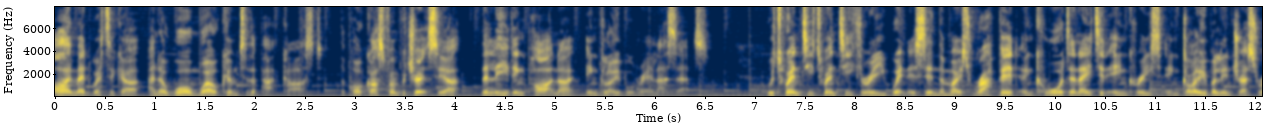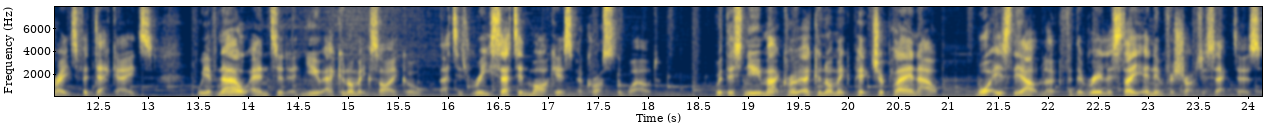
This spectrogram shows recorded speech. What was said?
I'm Ed Whittaker, and a warm welcome to the Patcast, the podcast from Patrizia, the leading partner in global real assets. With 2023 witnessing the most rapid and coordinated increase in global interest rates for decades, we have now entered a new economic cycle that is resetting markets across the world. With this new macroeconomic picture playing out, what is the outlook for the real estate and infrastructure sectors,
